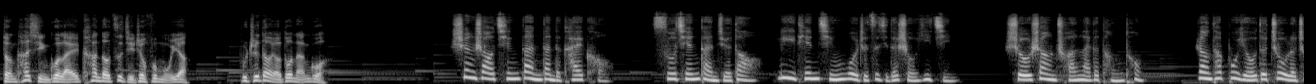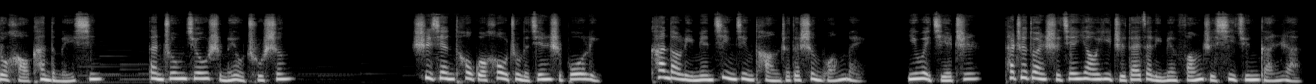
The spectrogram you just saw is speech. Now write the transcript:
等她醒过来看到自己这副模样，不知道要多难过。盛少卿淡淡的开口，苏浅感觉到厉天晴握着自己的手一紧，手上传来的疼痛，让他不由得皱了皱好看的眉心，但终究是没有出声。视线透过厚重的监视玻璃，看到里面静静躺着的盛广美，因为截肢。他这段时间要一直待在里面，防止细菌感染。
